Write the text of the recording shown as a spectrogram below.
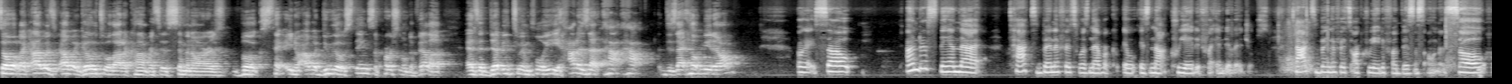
So like I was, I would go to a lot of conferences, seminars, books. You know, I would do those things to personal develop as a W two employee. How does that? How how does that help me at all? Okay, so understand that tax benefits was never is not created for individuals. Tax benefits are created for business owners. So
